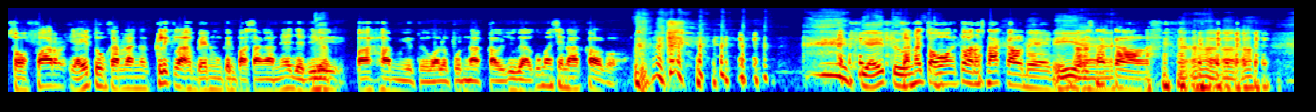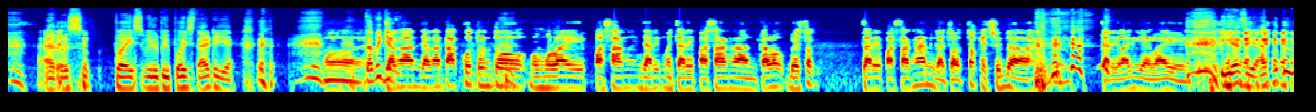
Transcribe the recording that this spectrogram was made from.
so far ya itu karena ngeklik lah band mungkin pasangannya jadi paham gitu walaupun nakal juga aku masih nakal kok ya itu. karena cowok itu harus nakal band Iya. harus nakal Harus boys will be boys tadi ya. Eh, Tapi gini- jangan jangan takut untuk memulai pasang cari mencari pasangan kalau besok cari pasangan nggak cocok ya sudah gitu. cari lagi yang lain iya sih, aku tuh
